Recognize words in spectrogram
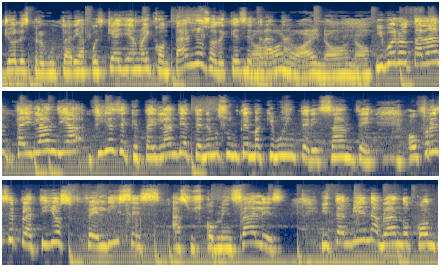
Yo les preguntaría, pues, ¿que allá no hay contagios o de qué se no, trata? No, hay, no, no. Y bueno, Tailandia, fíjense que Tailandia tenemos un tema aquí muy interesante. Ofrece platillos felices a sus comensales. Y también hablando con,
